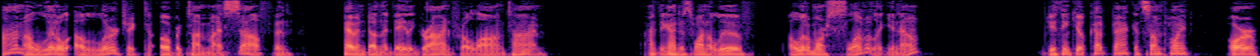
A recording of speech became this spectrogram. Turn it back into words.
I'm a little allergic to overtime myself and haven't done the daily grind for a long time. I think I just want to live a little more slowly, you know? Do you think you'll cut back at some point, or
